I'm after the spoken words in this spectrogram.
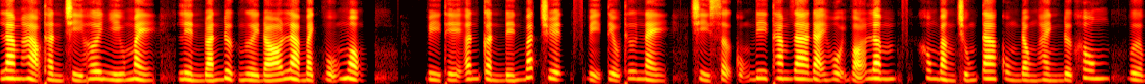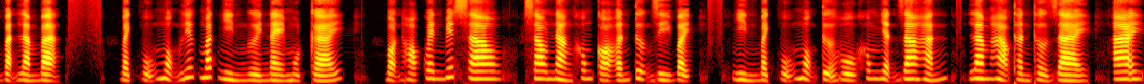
Lam Hạo Thần chỉ hơi nhíu mày, liền đoán được người đó là Bạch Vũ Mộng. Vì thế ân cần đến bắt chuyện, vị tiểu thư này, chỉ sợ cũng đi tham gia đại hội võ lâm, không bằng chúng ta cùng đồng hành được không, vừa vặn làm bạn. Bạch Vũ Mộng liếc mắt nhìn người này một cái, bọn họ quen biết sao, sao nàng không có ấn tượng gì vậy? Nhìn Bạch Vũ Mộng tựa hồ không nhận ra hắn, Lam Hạo Thần thở dài, ai,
